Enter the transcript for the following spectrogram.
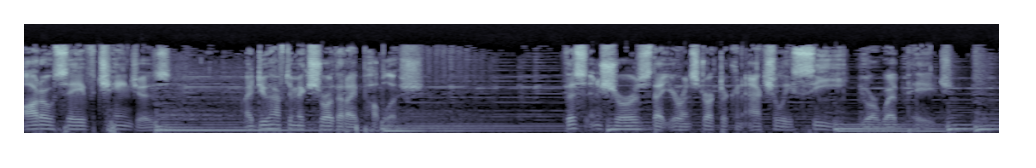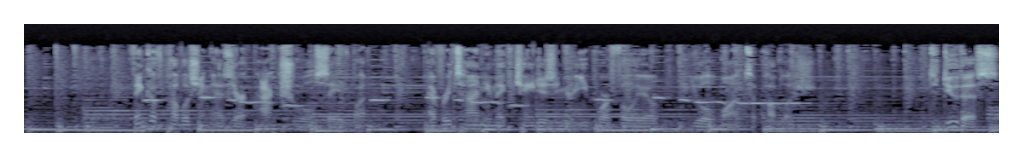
auto-save changes, I do have to make sure that I publish. This ensures that your instructor can actually see your web page. Think of publishing as your actual save button. Every time you make changes in your ePortfolio, you will want to publish. To do this,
